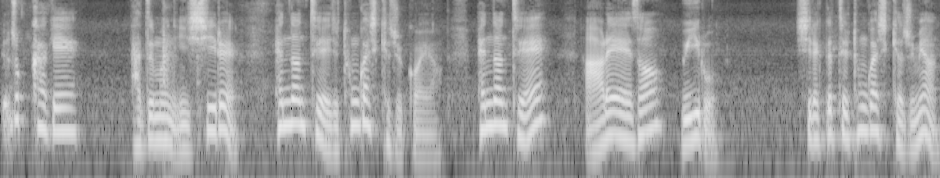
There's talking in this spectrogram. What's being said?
뾰족하게 다듬은 이 실을 펜던트에 이제 통과시켜 줄 거예요. 펜던트의 아래에서 위로 실의 끝을 통과시켜 주면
